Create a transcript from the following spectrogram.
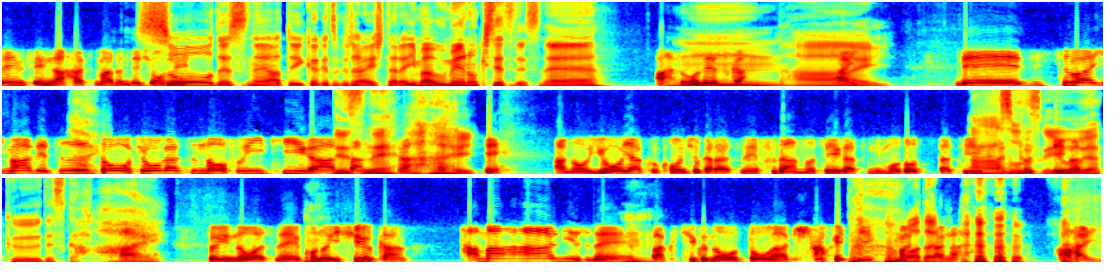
前線が始まるんでしょうね。そうですね。あと1か月ぐらいしたら今梅の季節ですね。あ、そうですか。ん。はーい。で、実は今までずっとお正月の雰囲気があったんですが、はい。えあのようやく今週からですね、普段の生活に戻ったというあ感じです。ようやくですか。はい。というのはですね、この1週間、たまーにですね、うん。爆竹の音が聞こえてきましたが、はい、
